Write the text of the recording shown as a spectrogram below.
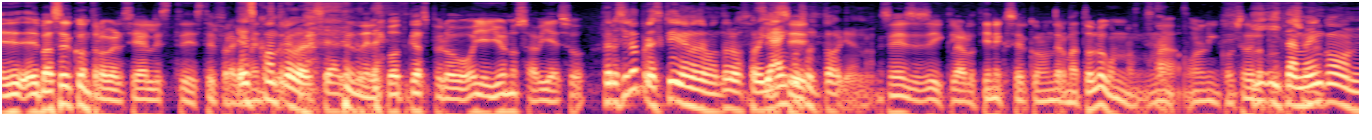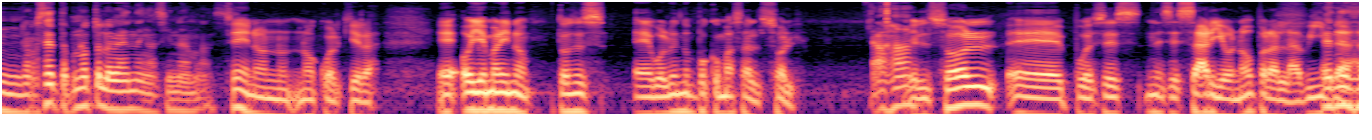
Eh, eh, va a ser controversial este, este fragmento. Es controversial. del podcast, pero oye, yo no sabía eso. Pero sí lo prescriben los dermatólogos, pero ya en consultorio, ¿no? Sí, sí, sí, claro. Tiene que ser con un dermatólogo, un, un y, y, también con receta, no te lo venden así nada más. Sí, no, no, no cualquiera. Eh, oye, Marino, entonces, volviendo un poco más al sol. El sol, eh, pues es necesario, ¿no? Para la vida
